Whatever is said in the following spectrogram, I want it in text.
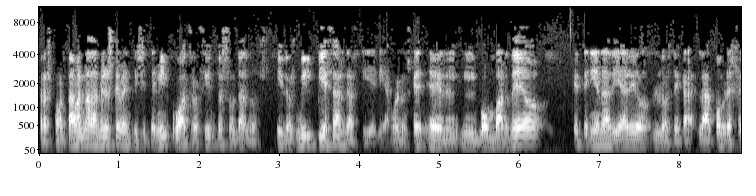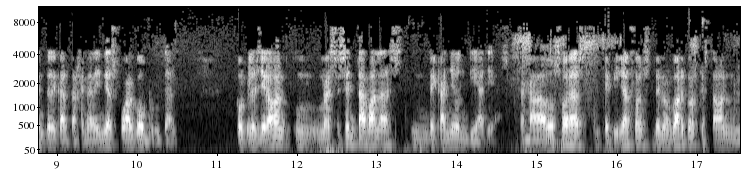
Transportaban nada menos que 27.400 soldados y 2.000 piezas de artillería. Bueno, es que el, el bombardeo que tenían a diario los de la pobre gente de Cartagena de Indias fue algo brutal porque les llegaban unas 60 balas de cañón diarias. O sea, cada dos horas, pepinazos de los barcos que estaban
